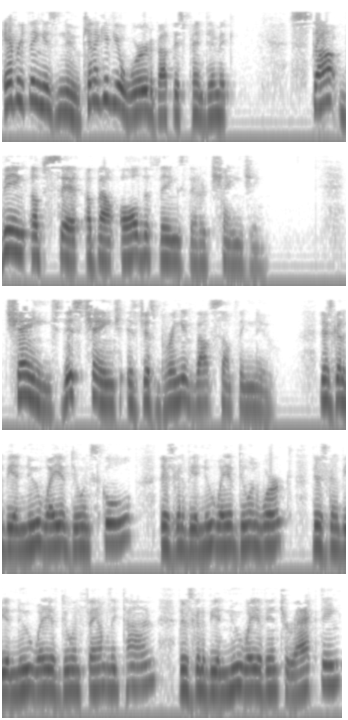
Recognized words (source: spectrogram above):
Everything is new. Can I give you a word about this pandemic? Stop being upset about all the things that are changing. Change, this change is just bringing about something new. There's going to be a new way of doing school. There's going to be a new way of doing work. There's going to be a new way of doing family time. There's going to be a new way of interacting.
